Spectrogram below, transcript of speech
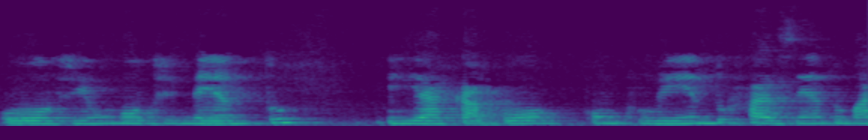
houve um movimento e acabou concluindo fazendo uma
